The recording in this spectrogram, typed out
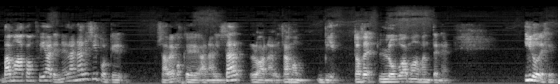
vamos a confiar en el análisis porque sabemos que analizar lo analizamos bien. Entonces lo vamos a mantener. Y lo dejé.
